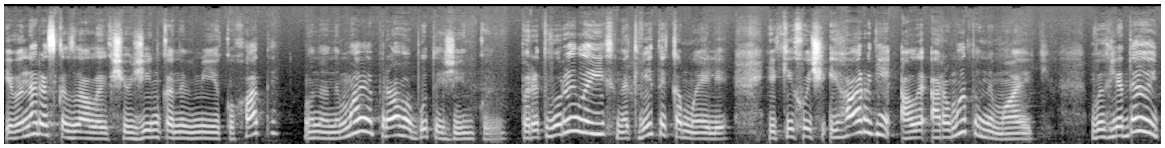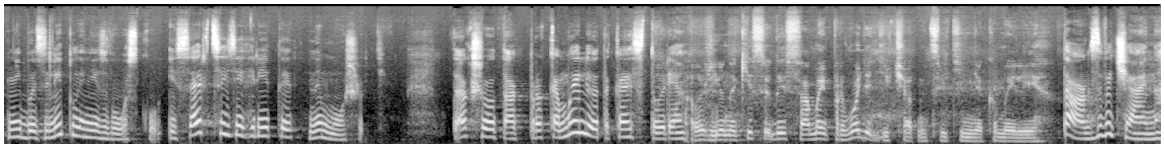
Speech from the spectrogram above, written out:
І Венера сказала: якщо жінка не вміє кохати, вона не має права бути жінкою. Перетворила їх на квіти камелі, які, хоч і гарні, але аромату не мають. Виглядають ніби зліплені з воску, і серце зігріти не можуть. Так що так, про камелію така історія. Але ж юнаки сюди саме й приводять дівчат на цвітіння камелії. Так, звичайно.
